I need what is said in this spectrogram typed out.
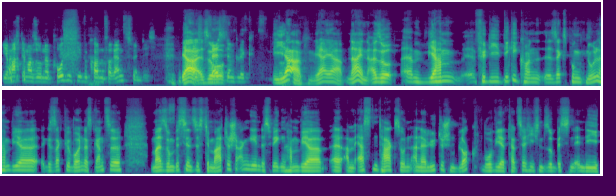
ihr macht immer so eine positive Konferenz, finde ich. Ja, also. Fest im Blick. Ja, ja, ja. Nein, also ähm, wir haben äh, für die Digicon 6.0 äh, haben wir gesagt, wir wollen das Ganze mal so ein bisschen systematisch angehen. Deswegen haben wir äh, am ersten Tag so einen analytischen Block, wo wir tatsächlich so ein bisschen in die,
